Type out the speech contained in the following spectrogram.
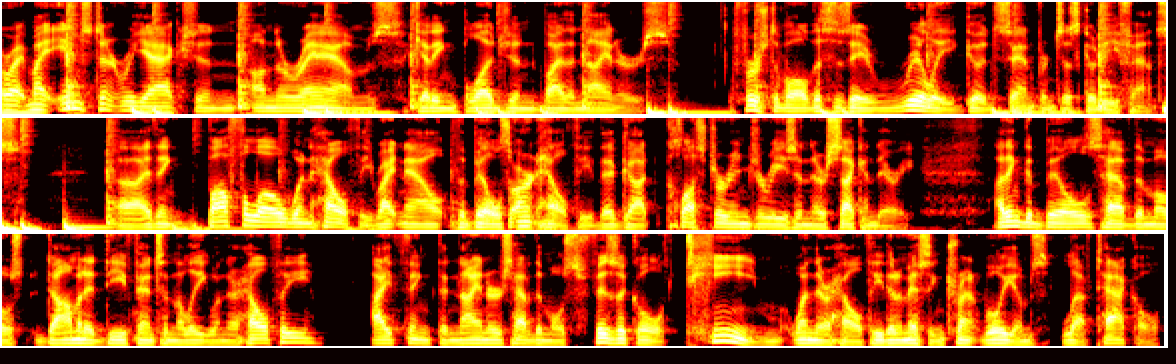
All right, my instant reaction on the Rams getting bludgeoned by the Niners. First of all, this is a really good San Francisco defense. Uh, I think Buffalo, when healthy, right now the Bills aren't healthy. They've got cluster injuries in their secondary. I think the Bills have the most dominant defense in the league when they're healthy. I think the Niners have the most physical team when they're healthy. They're missing Trent Williams, left tackle.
